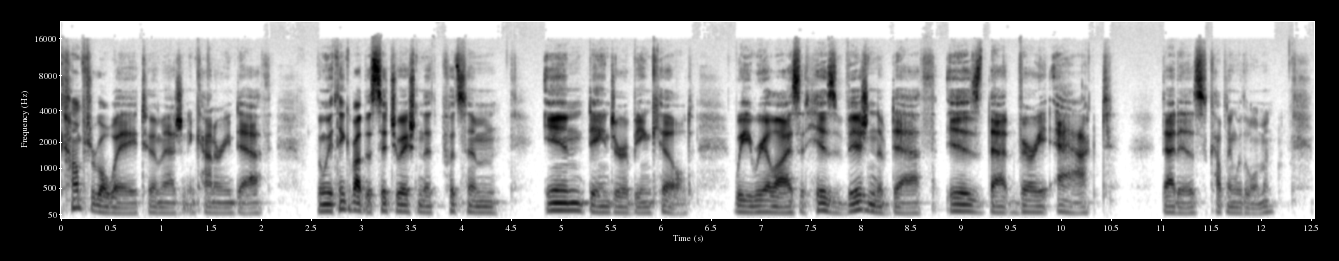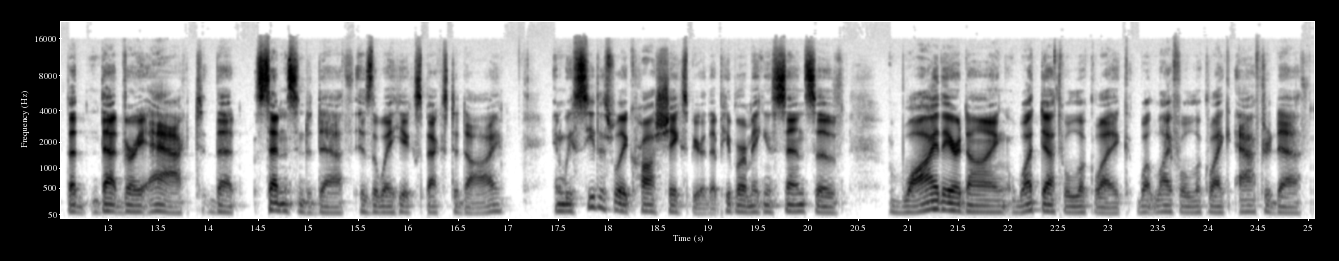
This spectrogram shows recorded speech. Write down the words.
comfortable way to imagine encountering death, when we think about the situation that puts him in danger of being killed, we realize that his vision of death is that very act that is coupling with a woman, that that very act that sentenced him to death is the way he expects to die. And we see this really across Shakespeare that people are making sense of why they are dying, what death will look like, what life will look like after death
